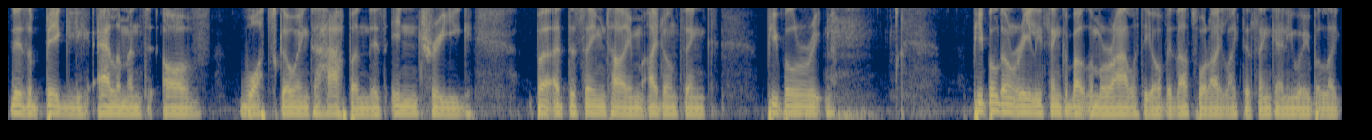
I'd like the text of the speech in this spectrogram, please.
there's a big element of what's going to happen. There's intrigue, but at the same time, I don't think people re- people don't really think about the morality of it. That's what I like to think anyway. But like,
